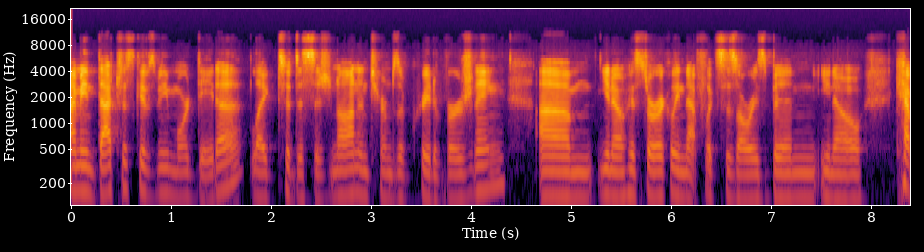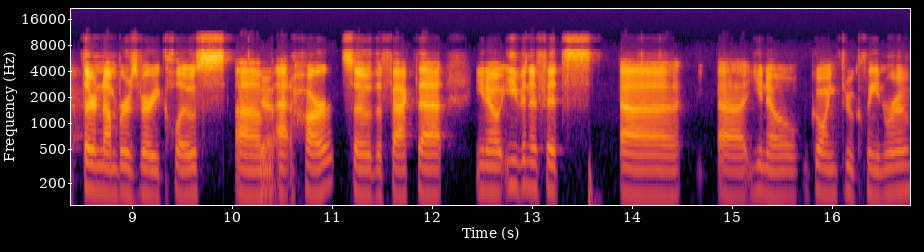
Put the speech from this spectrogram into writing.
I mean that just gives me more data like to decision on in terms of creative versioning. Um, you know, historically Netflix has always been, you know, kept their numbers very close um, yeah. at heart. So the fact that you know even if it's uh, uh, you know going through clean room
